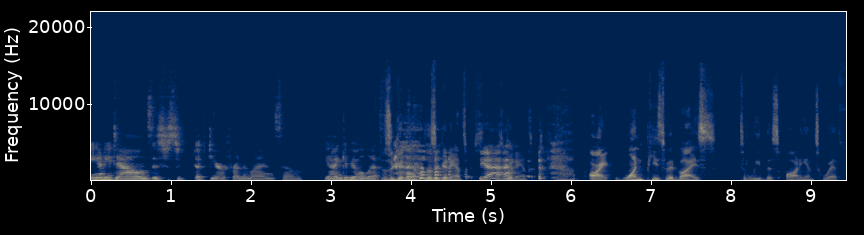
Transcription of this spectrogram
Annie Downs is just a, a dear friend of mine. So, yeah, I can give you a whole list. Those are good. Those are good answers. Yeah. Those are good answers. All right. One piece of advice to leave this audience with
